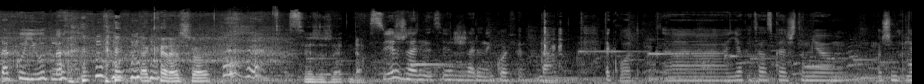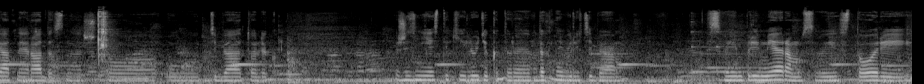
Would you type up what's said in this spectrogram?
Так уютно. Так хорошо. Свежежа... Да. Свежежаренный, свежежаренный кофе, да. Так вот, э, я хотела сказать, что мне очень приятно и радостно, что у тебя, Толик, в жизни есть такие люди, которые вдохновили тебя своим примером, своей историей,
